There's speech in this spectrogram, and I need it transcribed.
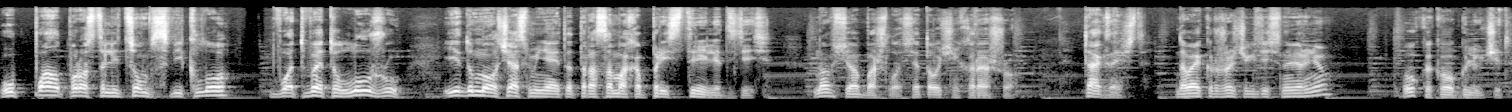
Упал просто лицом в свекло, вот в эту лужу, и думал, сейчас меня этот росомаха пристрелит здесь. Но все обошлось, это очень хорошо. Так, значит, давай кружочек здесь навернем. О, как его глючит.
